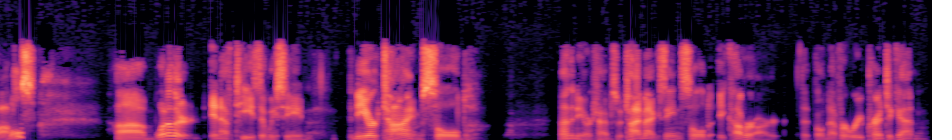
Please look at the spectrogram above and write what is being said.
models. Um, what other NFTs have we seen? The New York Times sold, not the New York Times, but Time Magazine sold a cover art that they'll never reprint again.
